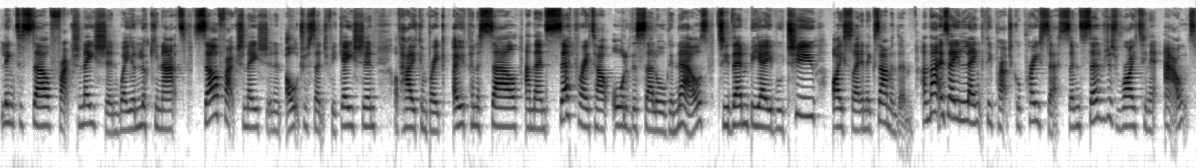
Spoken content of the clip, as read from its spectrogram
linked to cell fractionation, where you're looking at cell fractionation and ultracentrifugation of how you can break open a cell and then separate out all of the cell organelles to then be able to isolate and examine them. And that is a lengthy practical process. So instead of just writing it out,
